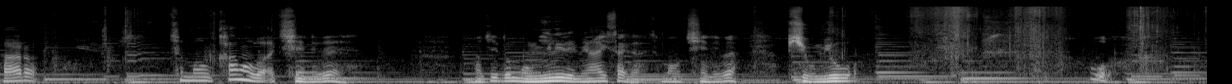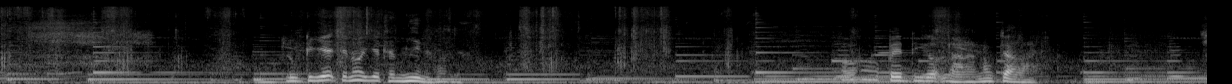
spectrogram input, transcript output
ဟာတော့ချမောင်ခါမဟုတ်ပါအချင်းတွေပဲမကြည့်သူမုံကြီးလေးတွေအများကြီးစိုက်တာချမောင်ချင်းတွေပဲဖြူမျိုးပေါ့အိုး လူတရက်ကျွန်တော်ရက်ထမြင်နေပါဗျာ။အော်ပဲဒီတော့လာတာနောက်ကြလာချ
